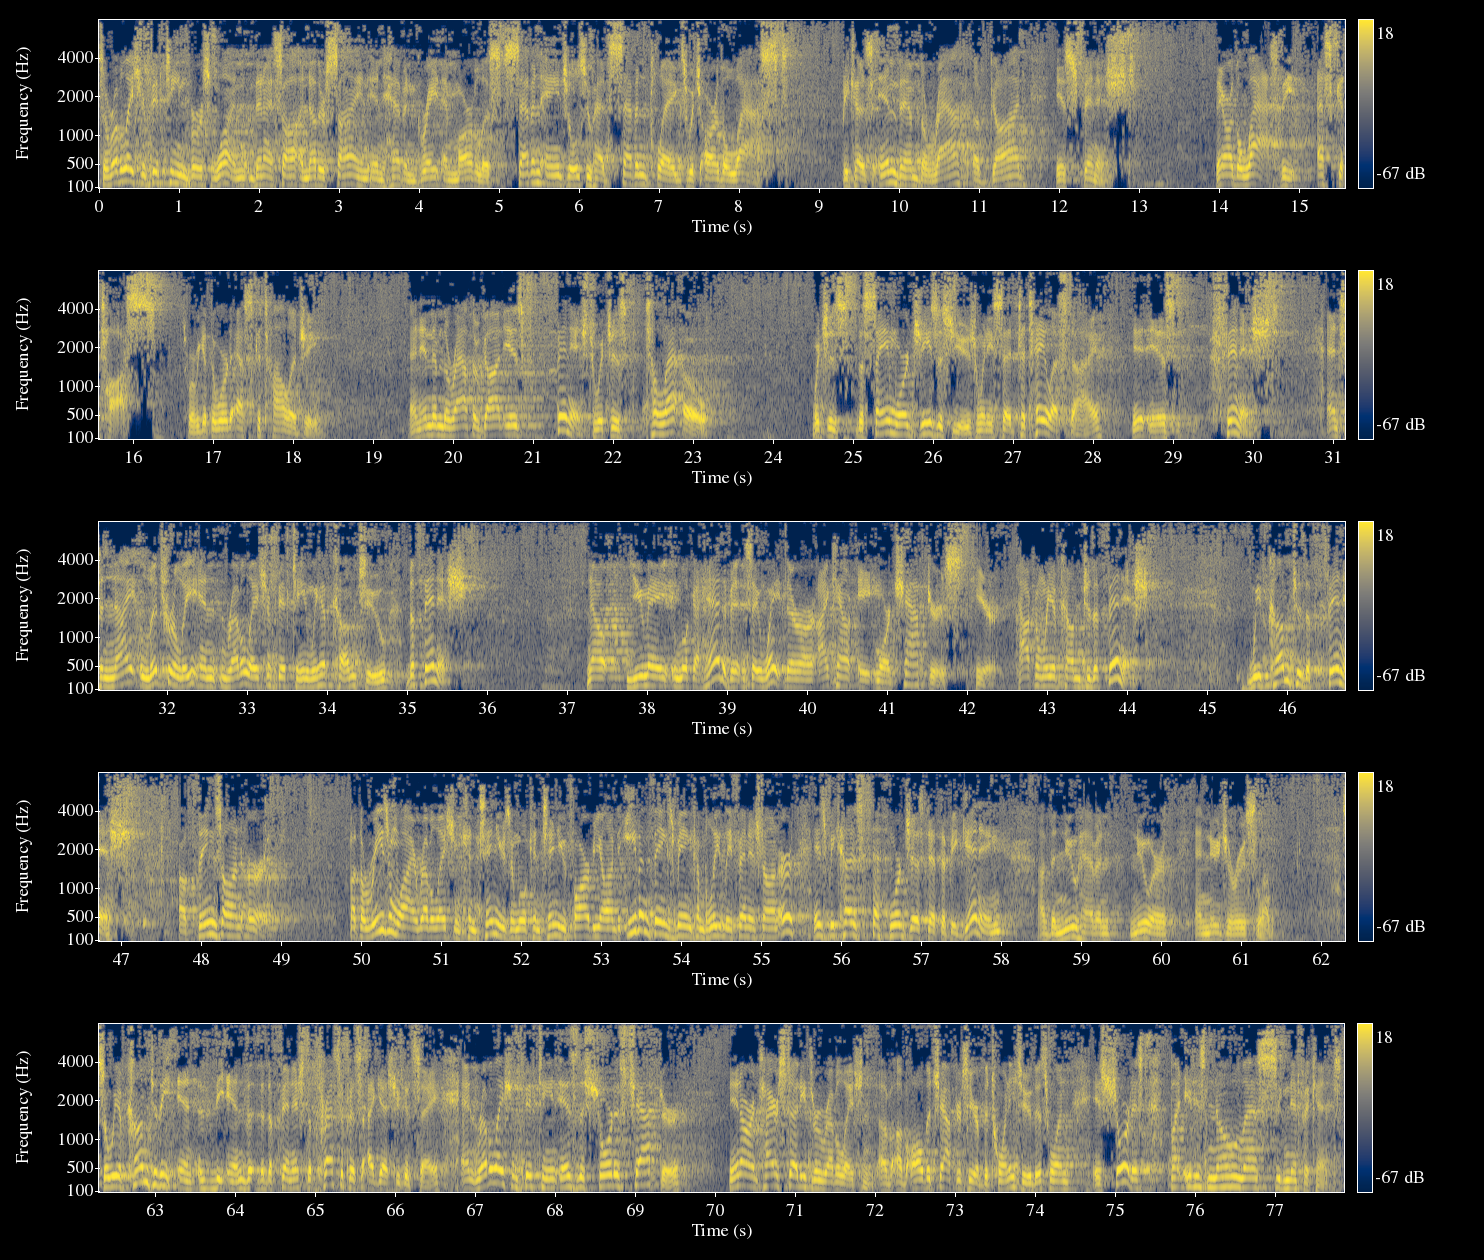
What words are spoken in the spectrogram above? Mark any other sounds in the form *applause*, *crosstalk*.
So Revelation 15 verse 1, then I saw another sign in heaven, great and marvelous, seven angels who had seven plagues, which are the last, because in them the wrath of God is finished. They are the last, the eschatos. That's where we get the word eschatology. And in them the wrath of God is finished, which is teleo, which is the same word Jesus used when he said tetelestai. It is finished. And tonight, literally in Revelation 15, we have come to the finish. Now, you may look ahead a bit and say, wait, there are, I count eight more chapters here. How can we have come to the finish? We've come to the finish of things on earth but the reason why Revelation continues and will continue far beyond even things being completely finished on earth is because *laughs* we're just at the beginning of the new heaven, new earth, and new Jerusalem. So we have come to the end, the end, the, the finish, the precipice, I guess you could say. And Revelation 15 is the shortest chapter in our entire study through Revelation, of, of all the chapters here, of the 22, this one is shortest, but it is no less significant.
